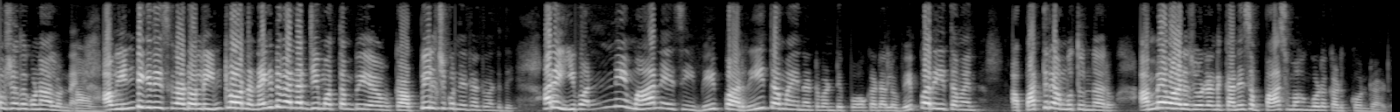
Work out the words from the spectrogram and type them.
ఔషధ గుణాలు ఉన్నాయి. అవి ఇంటికి తీసుకురావడం వల్ల ఇంట్లో ఉన్న నెగిటివ్ ఎనర్జీ మొత్తం పీల్చుకునేటటువంటిది. అరే ఇవన్నీ మానేసి విపరీతమైనటువంటి పోకడలు విపరీతమైన ఆ పత్రి అమ్ముతున్నారు. అమ్మేవాళ్ళు చూడండి కనీసం పాస్ మొహం కూడా కడుక్కొని రాడు.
